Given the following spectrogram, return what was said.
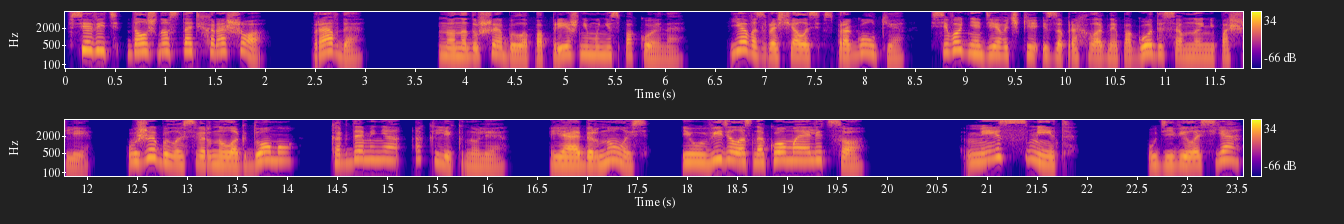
Все ведь должно стать хорошо, правда? Но на душе было по-прежнему неспокойно. Я возвращалась с прогулки. Сегодня девочки из-за прохладной погоды со мной не пошли. Уже было свернула к дому, когда меня окликнули. Я обернулась и увидела знакомое лицо. «Мисс Смит!» — удивилась я,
